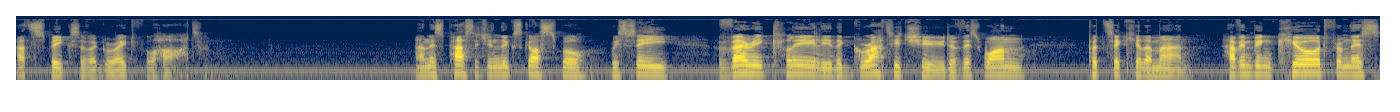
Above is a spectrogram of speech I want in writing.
That speaks of a grateful heart. And this passage in Luke's Gospel, we see very clearly the gratitude of this one particular man. Having been cured from this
